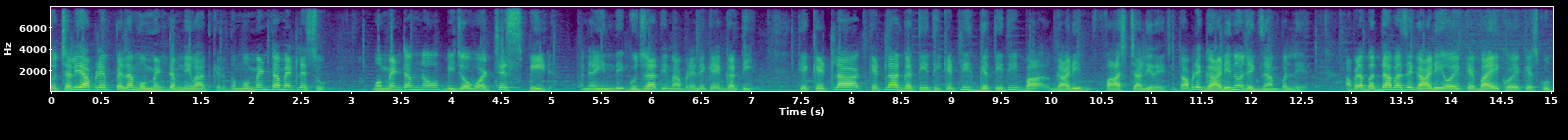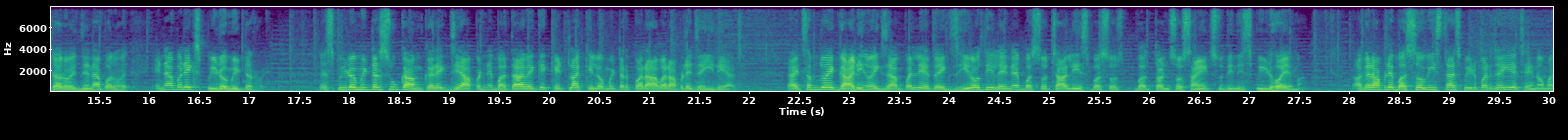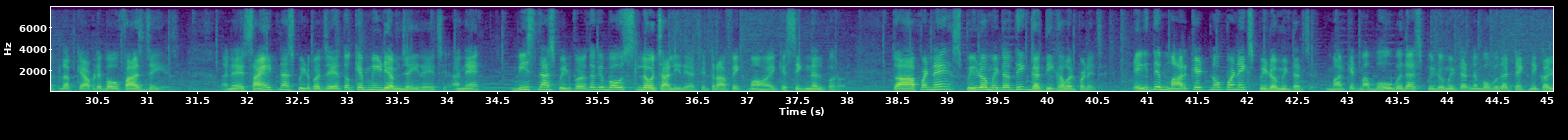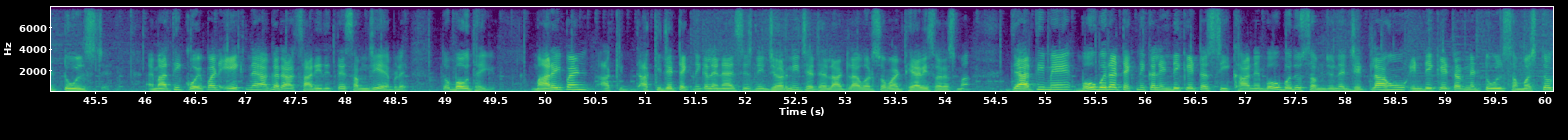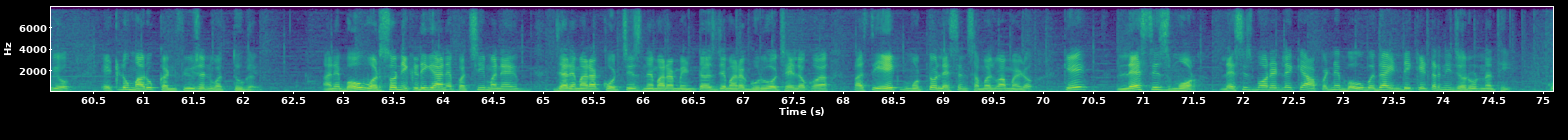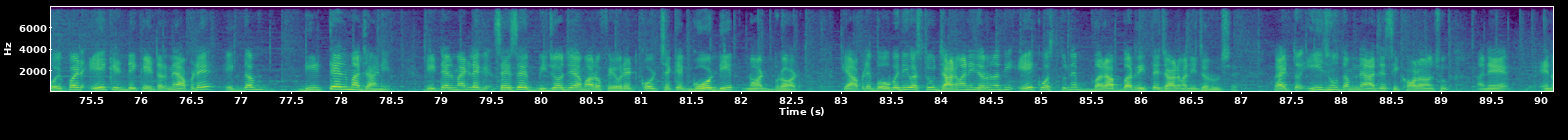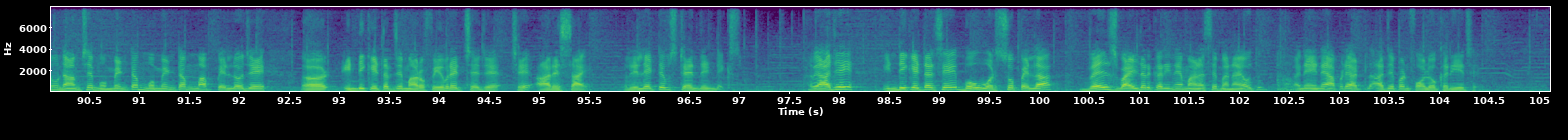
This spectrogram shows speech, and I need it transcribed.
તો ચલીએ આપણે પહેલાં મોમેન્ટમની વાત કરીએ. તો મોમેન્ટમ એટલે શું? મોમેન્ટમનો બીજો વર્ડ છે સ્પીડ અને હિન્દી, ગુજરાતીમાં આપણે એને કે ગતિ. કે કેટલા કેટલા ગતિથી, કેટલી ગતિથી ગાડી ફાસ્ટ ચાલી રહી છે. તો આપણે ગાડીનો જ એક્ઝામ્પલ લઈએ. આપણે બધા પાસે ગાડી હોય કે બાઇક હોય કે સ્કૂટર હોય, જેના પર હોય, એના પર એક સ્પીડોમીટર હોય. એ સ્પીડોમીટર શું કામ કરે? જે આપણને બતાવે કે કેટલા કિલોમીટર પર આવર આપણે જઈ રહ્યા છે. રાઈટ સમજો, એક ગાડીનો એક્ઝામ્પલ લઈએ તો એક ઝીરોથી લઈને બસો ચાલીસ, બસો ત્રણસો સાહીઠ સુધીની સ્પીડ હોય એમાં. અગર આપણે બસો વીસના સ્પીડ પર જઈએ છીએ, એનો મતલબ કે આપણે બહુ ફાસ્ટ જઈએ છીએ. અને સાહીઠના સ્પીડ પર જઈએ તો કે મીડિયમ જઈ રહી છે. અને વીસના સ્પીડ પર હોય તો કે બહુ સ્લો ચાલી રહ્યા છે ટ્રાફિકમાં હોય કે સિગ્નલ પર હોય. તો આપણને સ્પીડોમીટરથી ગતિ ખબર પડે છે. એવી રીતે માર્કેટનો પણ એક સ્પીડોમીટર છે. માર્કેટમાં બહુ બધા સ્પીડોમીટર ને બહુ બધા ટેકનિકલ ટૂલ્સ છે. એમાંથી કોઈ પણ એકને અગર સારી રીતે સમજીએ આપણે, તો બહુ થઈ ગયું. મારી પણ આખી આખી જે ટેકનિકલ એનાલિસિસની જર્ની છે છેલ્લા આટલા વર્ષોમાં, અઠ્યાવીસ વર્ષમાં, ત્યારથી મેં બહુ બધા ટેકનિકલ ઇન્ડિકેટર શીખા અને બહુ બધું સમજ્યું ને જેટલા હું ઇન્ડિકેટરને ટૂલ સમજતો ગયો, એટલું મારું કન્ફ્યુઝન વધતું ગયું. અને બહુ વર્ષો નીકળી ગયા અને પછી મને જ્યારે મારા કોચિસ ને, મારા મેન્ટર્સ જે મારા ગુરુઓ છે એ લોકો પાસેથી એક મોટો લેસન સમજવા મળ્યો કે less is more less is more એટલે કે આપણને બહુ બધા ઇન્ડિકેટરની જરૂર નથી. કોઈપણ એક ઇન્ડિકેટરને આપણે એકદમ ડિટેલમાં જાણીએ. ડિટેલમાં એટલે સે સે બીજો જે અમારો ફેવરેટ કોડ છે કે ગો ડીપ નોટ બ્રોડ કે આપણે બહુ બધી વસ્તુ જાણવાની જરૂર નથી, એક વસ્તુને બરાબર રીતે જાણવાની જરૂર છે. રાઈટ તો એ જ હું તમને આજે શીખવાડવાનો છું. અને એનું નામ છે મોમેન્ટમ મોમેન્ટમમાં પહેલો જે ઇન્ડિકેટર જે મારો ફેવરેટ છે, જે, છે આરએસઆઈ રિલેટિવ સ્ટ્રેન્થ ઇન્ડેક્સ હવે આ જે ઇન્ડિકેટર છે, બહુ વર્ષો પહેલાં વેલ્સ વાઇલ્ડર કરીને માણસે બનાવ્યું હતું. અને એને આપણે આજે પણ ફોલો કરીએ છીએ.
